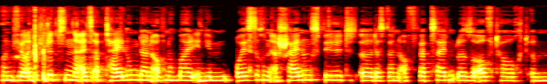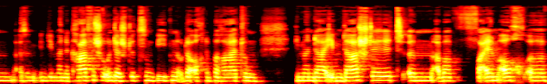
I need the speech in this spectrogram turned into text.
Und wir unterstützen als Abteilung dann auch nochmal in dem äußeren Erscheinungsbild, äh, das dann auf Webseiten oder so auftaucht, ähm, also indem wir eine grafische Unterstützung bieten oder auch eine Beratung, wie man da eben darstellt, ähm, aber vor allem auch äh,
